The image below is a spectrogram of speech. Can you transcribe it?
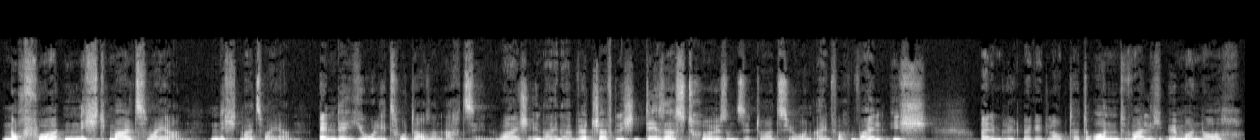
noch vor nicht mal zwei Jahren, nicht mal zwei Jahren, Ende Juli 2018 war ich in einer wirtschaftlich desaströsen Situation, einfach weil ich einem Lügner geglaubt hatte und weil ich immer noch,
